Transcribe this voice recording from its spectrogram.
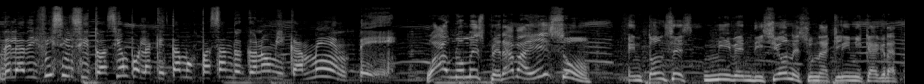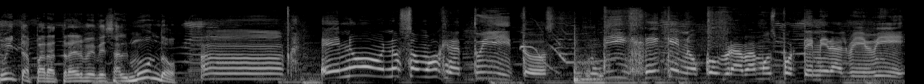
de la difícil situación por la que estamos pasando económicamente. ¡Wow! No me esperaba eso. Entonces, mi bendición es una clínica gratuita para traer bebés al mundo. Mm, eh, no, no somos gratuitos. Dije que no cobrábamos por tener al bebé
